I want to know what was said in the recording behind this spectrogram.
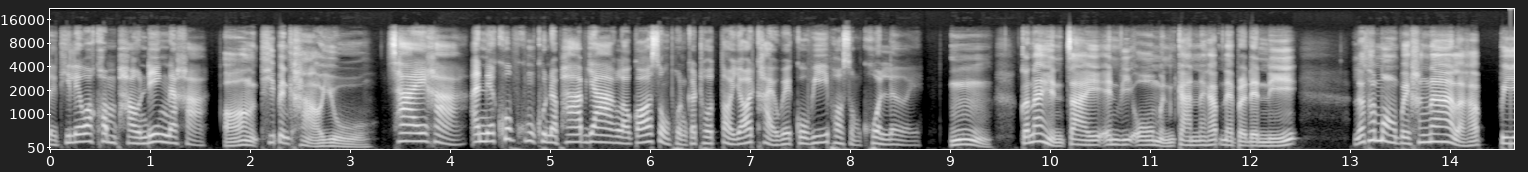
หรือที่เรียกว่า compounding นะคะอ๋อที่เป็นข่าวอยู่ ใช่ค่ะ อันเนี้ยควบคุมคุณภาพยาก แล้วก็ส่งผลกระทบต่อยอดขายเวโกวีพอสมควรเลย อืม ก็น่าเห็นใจ NVO เหมือนกันนะครับในประเด็นนี้ แล้วถ้ามองไปข้างหน้าล่ะครับ ปี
